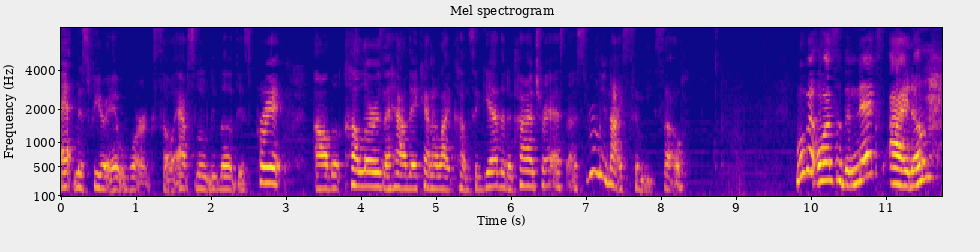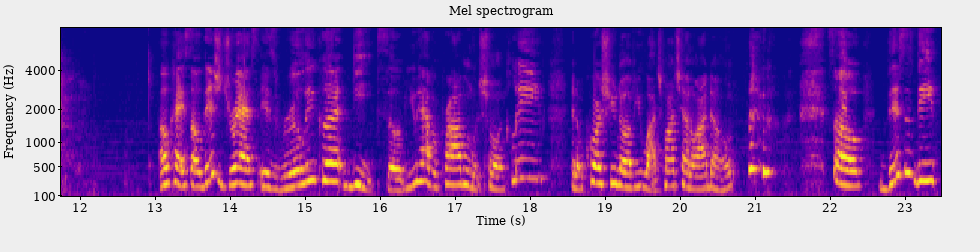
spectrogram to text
atmosphere at work. So absolutely love this print. All the colors and how they kind of like come together, the contrast. It's really nice to me. So moving on to the next item. Okay, so this dress is really cut deep. So if you have a problem with showing cleave, and of course, you know, if you watch my channel, I don't. so this is deep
